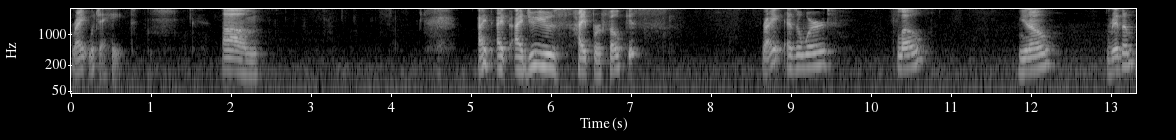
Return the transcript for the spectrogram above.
right? Which I hate. Um, I, I, I do use hyper focus, right, as a word. Flow, you know, rhythm,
